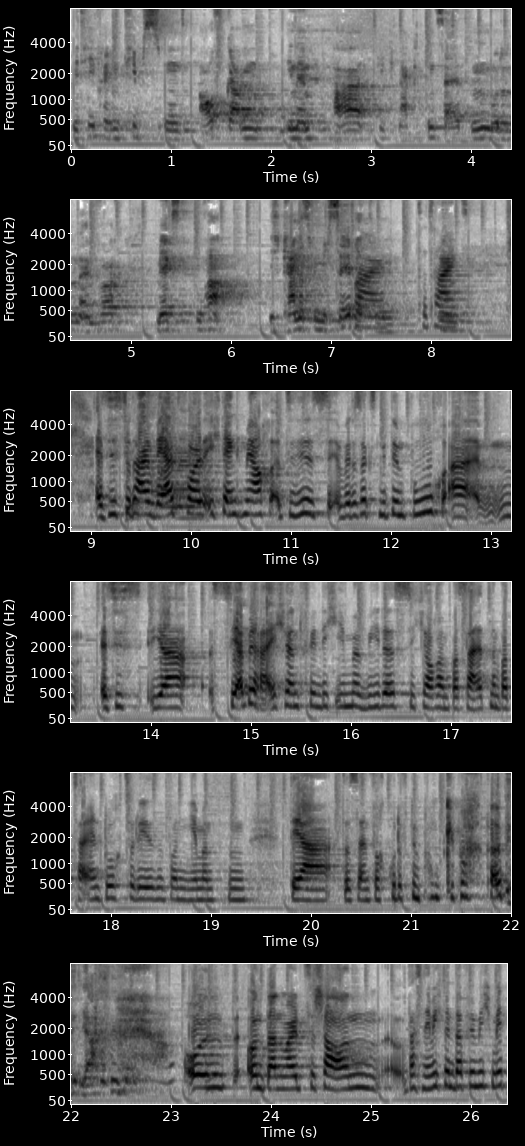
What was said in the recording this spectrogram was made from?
mit hilfreichen Tipps und Aufgaben in ein paar geknackten Seiten, wo du dann einfach merkst, oha, ich kann das für mich selber Total. tun. Total. Und es ist total wertvoll. Ich denke mir auch, dieses, wenn du sagst mit dem Buch, äh, es ist ja sehr bereichernd, finde ich immer wieder, sich auch ein paar Seiten, ein paar Zeilen durchzulesen von jemandem, der das einfach gut auf den Punkt gebracht hat. Ja. Und, und dann mal zu schauen, was nehme ich denn da für mich mit?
